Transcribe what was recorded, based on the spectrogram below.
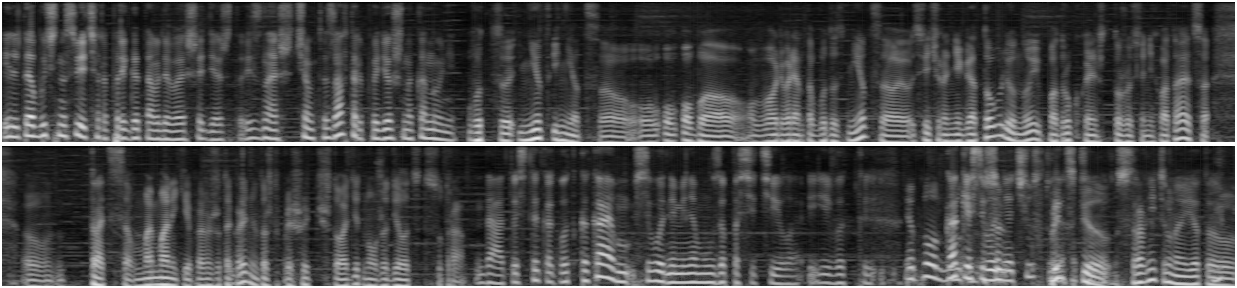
Или ты обычно с вечера приготавливаешь одежду и знаешь, чем ты завтра пойдешь накануне? Вот э, нет и нет. Э, о- Оба ва- варианта будут нет. Э, С вечера не готовлю, ну и под руку, конечно, тоже все не хватается. Тратится ма- маленький промежуток времени на то, чтобы решить, что одеть, но уже делается это с утра. Да, то есть ты как вот какая сегодня меня муза посетила, и вот ты- Нет, ну, как ну, я с- сегодня В чувствую. я принципе, бы- сравнительно я-то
